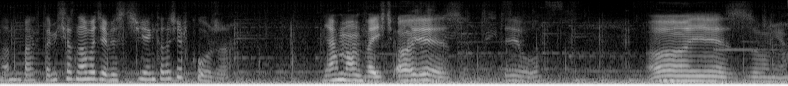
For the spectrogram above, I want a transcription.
Dobra, jak ta misja znowu będzie bez dźwięku, to się wkurzę. Jak mam wejść? O Jezu, z tyłu. O Jezu, nie.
